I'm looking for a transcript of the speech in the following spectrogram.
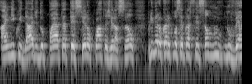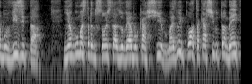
a iniquidade do pai até a terceira ou quarta geração. Primeiro eu quero que você preste atenção no, no verbo visitar. Em algumas traduções traz o verbo castigo, mas não importa, castigo também,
